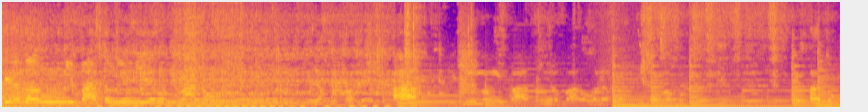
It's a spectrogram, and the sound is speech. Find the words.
pwede namang ipatong yung hero ni Manong yun. Ko pa eh. ah Pwede namang ipatong yan para wala kang pinapabagsak. patong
